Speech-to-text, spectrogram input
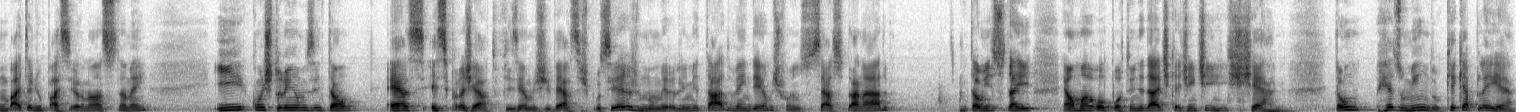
um baita de um parceiro nosso também, e construímos então esse, projeto. Fizemos diversas pulseiras, um número limitado, vendemos, foi um sucesso danado. Então isso daí é uma oportunidade que a gente enxerga. Então, resumindo, o que que a Play é?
